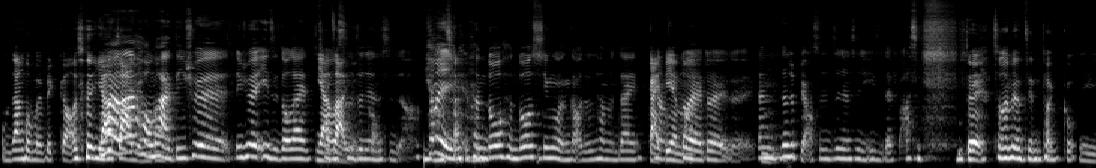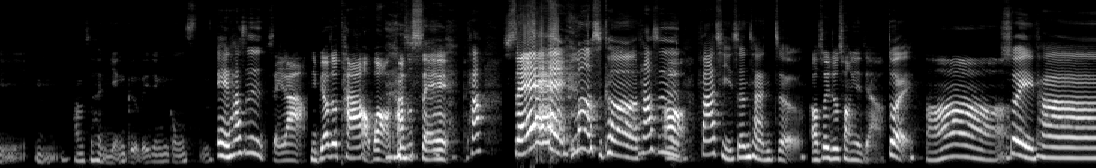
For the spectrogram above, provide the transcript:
我们这样会不会被告？就是压榨员工红海的确的确一直都在压榨这件事啊。他们也很多很多新闻稿就是他们在 改变嘛对对对，但嗯那就表示这件事情一直在发生，对，从来没有间断过。所以嗯，他们是很严格的一间公司。哎、他是谁啦？你不要就他好不好？他是谁？他谁？Musk，他是哦发起生产者，哦，所以就创业家对，啊，所以他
